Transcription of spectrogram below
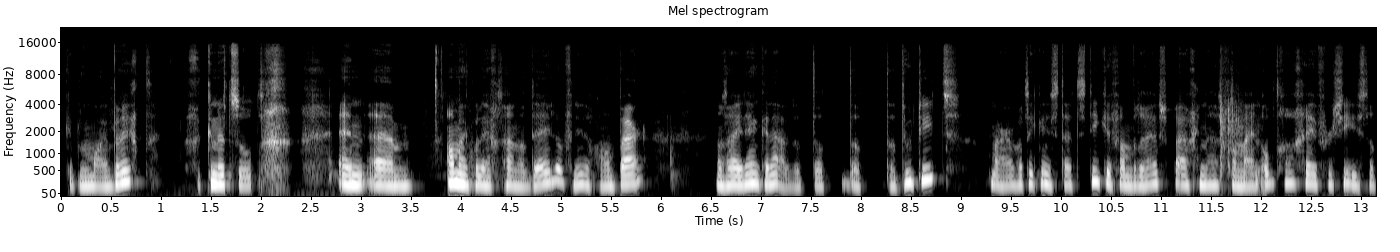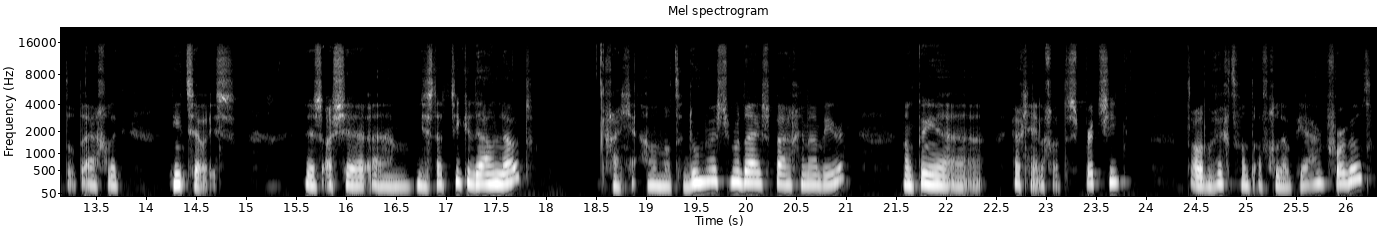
ik heb een mooi bericht geknutseld en um, al mijn collega's gaan dat delen, of in ieder geval een paar, dan zou je denken, nou, dat, dat, dat, dat doet iets. Maar wat ik in statistieken van bedrijfspagina's van mijn opdrachtgevers zie, is dat dat eigenlijk niet zo is. Dus als je um, je statistieken downloadt, gaat je aan wat te doen als je bedrijfspagina weer. Dan kun je, uh, krijg je een hele grote spreadsheet, met alle berichten van het afgelopen jaar bijvoorbeeld.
